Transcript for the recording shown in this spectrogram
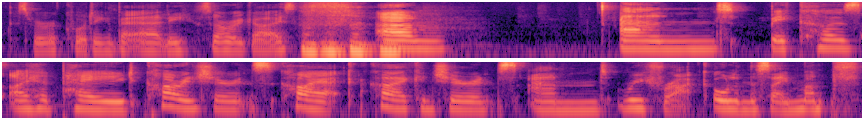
because we're recording a bit early. Sorry, guys. um, and because I had paid car insurance, kayak, kayak insurance, and roof rack all in the same month,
